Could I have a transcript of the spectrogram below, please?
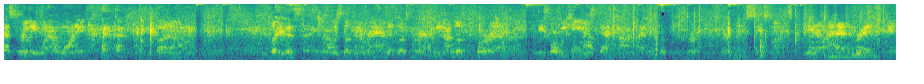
that's really what I wanted. But um, Look at this thing. I was looking around and looking around. I mean, I looked for uh, before we came out that time. I'd been looking for for least six months. You know, I had the bread and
